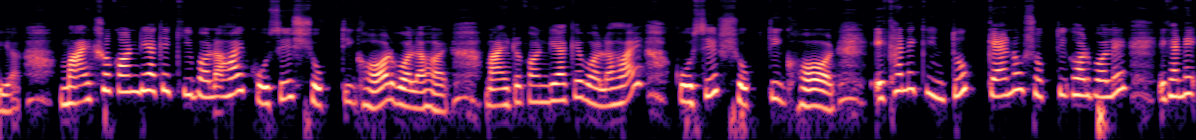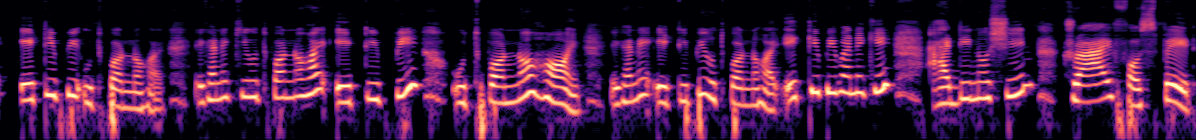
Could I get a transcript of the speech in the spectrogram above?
মাইট্রোকন্ডিয়া মাইট্রোকন্ডিয়াকে কি বলা হয়? কোষের শক্তি ঘর বলা হয়। মাইট্রোকন্ডিয়াকে বলা হয় কোষের শক্তি ঘর। এখানে কিন্তু কেন শক্তি ঘর বলে? এখানে এটিপি উৎপন্ন হয়। এখানে কি উৎপন্ন হয়? এটিপি উৎপন্ন হয়। এখানে এটিপি উৎপন্ন হয়। এটিপি মানে কি? অ্যাডিনোসিন ট্রাইফসফেট।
